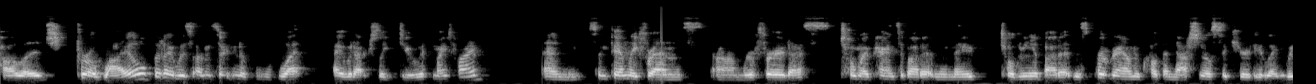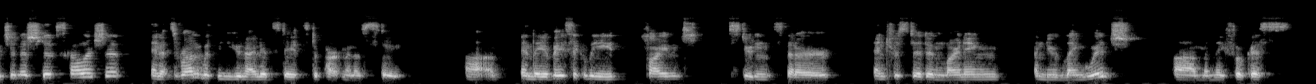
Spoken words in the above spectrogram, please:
college for a while, but I was uncertain of what I would actually do with my time. And some family friends um, referred us, told my parents about it, and then they told me about it. This program called the National Security Language Initiative Scholarship, and it's run with the United States Department of State. Uh, and they basically find students that are interested in learning a new language, um, and they focus.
